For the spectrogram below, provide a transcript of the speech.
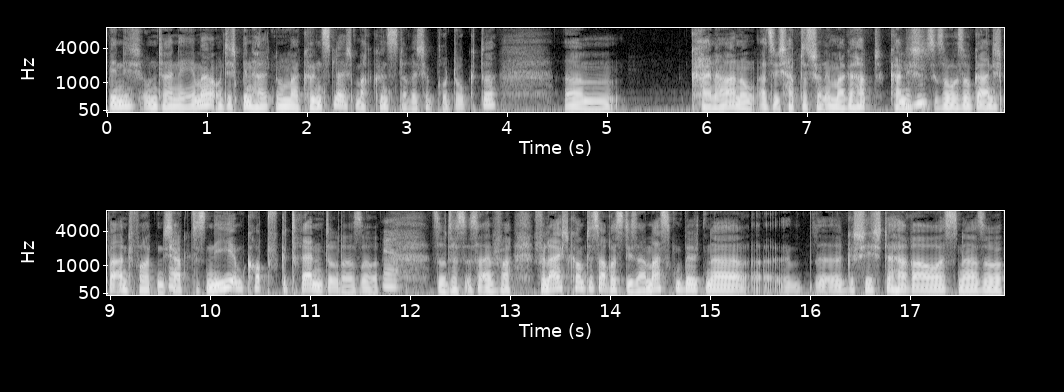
bin ich Unternehmer und ich bin halt nun mal Künstler, ich mache künstlerische Produkte. Ähm, keine Ahnung, also ich habe das schon immer gehabt, kann mhm. ich so, so gar nicht beantworten. Ich ja. habe das nie im Kopf getrennt oder so. Ja. So, das ist einfach, vielleicht kommt es auch aus dieser Maskenbildner-Geschichte heraus, ne, so,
